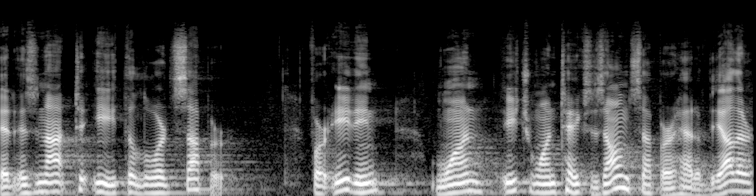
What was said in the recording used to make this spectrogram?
it is not to eat the Lord's Supper. For eating one, each one takes his own supper ahead of the other.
